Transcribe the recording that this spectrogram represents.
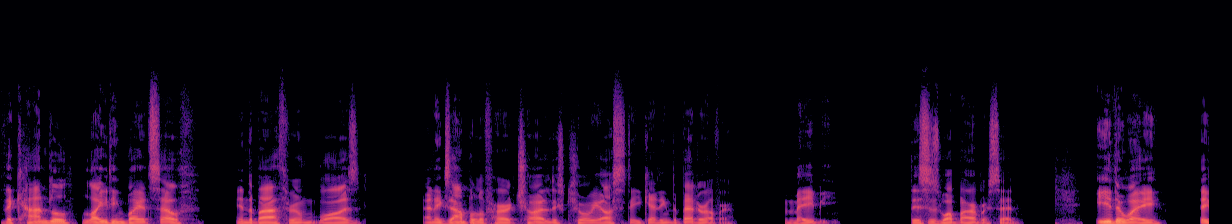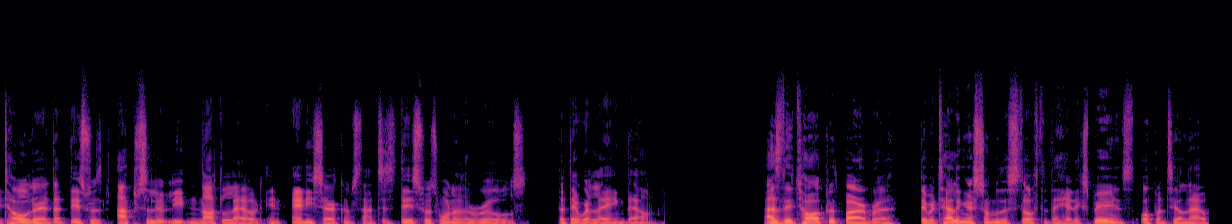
The candle lighting by itself in the bathroom was an example of her childish curiosity getting the better of her. Maybe. This is what Barbara said. Either way, they told her that this was absolutely not allowed in any circumstances. This was one of the rules that they were laying down. As they talked with Barbara, they were telling her some of the stuff that they had experienced up until now,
